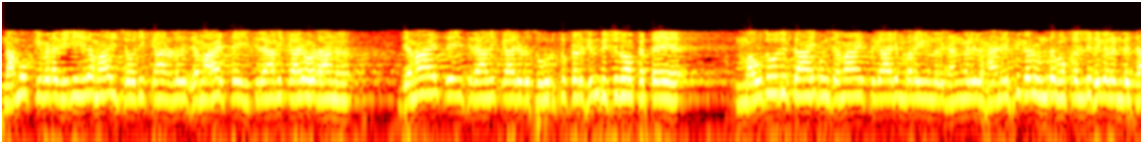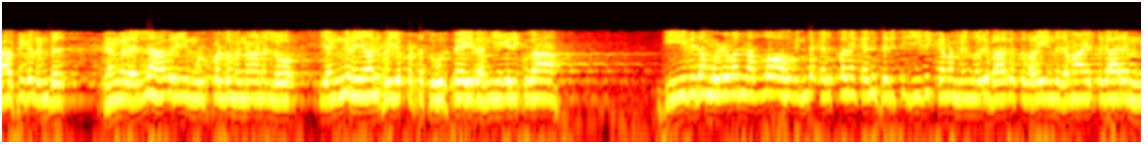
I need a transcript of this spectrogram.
നമുക്കിവിടെ വിനീതമായി ചോദിക്കാനുള്ളത് ജമാഅത്തെ ഇസ്ലാമിക്കാരോടാണ്. ജമാഅത്തെ ഇസ്ലാമിക്കാരുടെ സുഹൃത്തുക്കൾ ചിന്തിച്ചു നോക്കട്ടെ. മൗദൂദ് സാഹിബും ജമാഅത്തുകാരും പറയുന്നത് ഞങ്ങളിൽ ഹനഫികളുണ്ട് മുക്കല്ലിദുകളുണ്ട് ഷാഫികളുണ്ട് ഞങ്ങൾ എല്ലാവരെയും ഉൾക്കൊള്ളുമെന്നാണല്ലോ. എങ്ങനെയാണ് പ്രിയപ്പെട്ട സുഹൃത്തെ ഇത് അംഗീകരിക്കുക? ജീവിതം മുഴുവൻ അള്ളാഹുവിന്റെ കൽപ്പനക്കനുസരിച്ച് ജീവിക്കണം എന്നൊരു ഭാഗത്ത് പറയുന്ന ജമായത്തുകാരൻ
